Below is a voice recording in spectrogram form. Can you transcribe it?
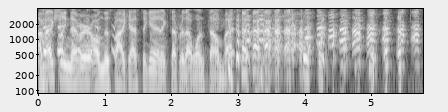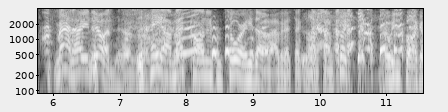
I'm actually never on this podcast again except for that one soundbite. Matt, how you doing? hey, uh, Matt's calling in from tour. He's like, oh, I haven't had sex in a long time. Quick. And we just put like a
